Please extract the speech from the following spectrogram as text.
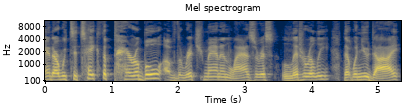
And are we to take the parable of the rich man and Lazarus literally? That when you die,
